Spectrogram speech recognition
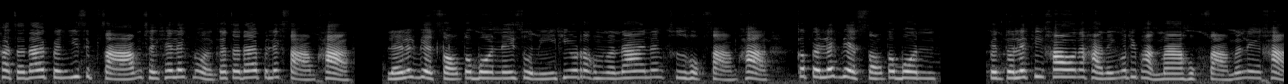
ค่ะจะได้เป็น 23 ใช้แค่เลขหน่วยก็จะได้เป็นเลข 3 ค่ะ และเลขเด็ด2ตัวบนในสูตรนี้ที่เราคำนวณได้นั่นคือ 63 ค่ะ ก็เป็นเลขเด็ด2ตัวบน เป็นตัวเลขที่เข้านะคะ ในงวดที่ผ่านมา 63 นั่นเองค่ะ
